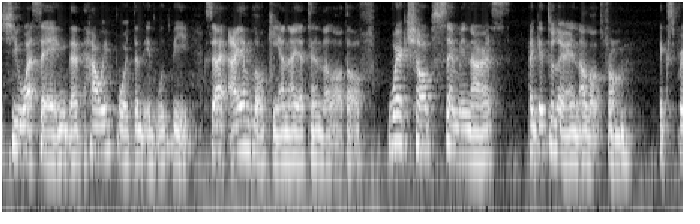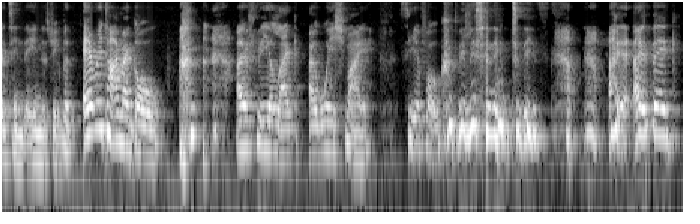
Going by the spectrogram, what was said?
She was saying that how important it would be. So I, I am lucky and I attend a lot of workshops, seminars. I get to learn a lot from experts in the industry. But every time I go, I feel like I wish my CFO could be listening to this. I, I think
